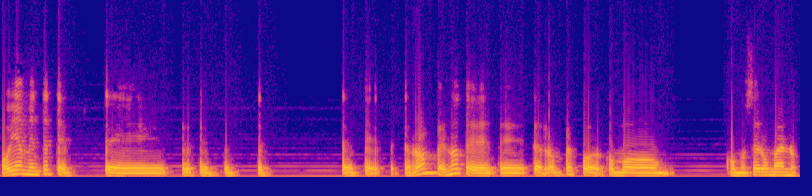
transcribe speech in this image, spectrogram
obviamente te, te, te, rompe, ¿no? Te, te, rompe por, como, como ser humano.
